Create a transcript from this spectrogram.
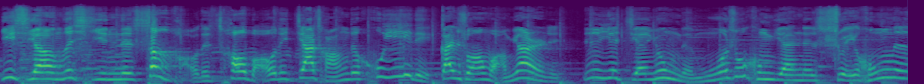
一箱子新的、上好的、超薄的、加长的、会议的、干爽网面的、日夜兼用的、魔术空间的、水红的、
